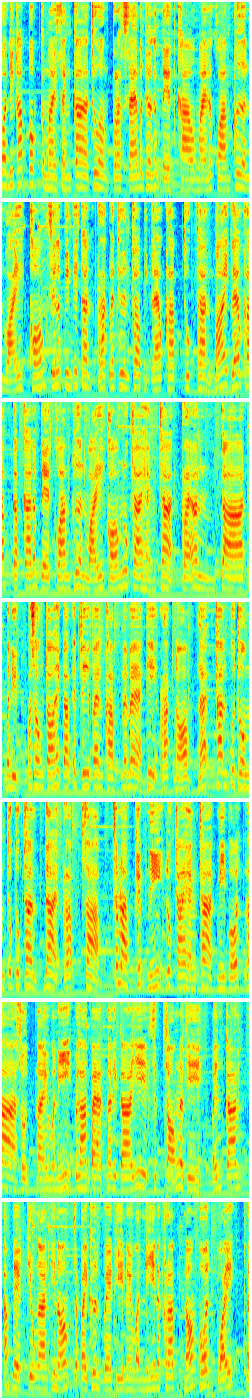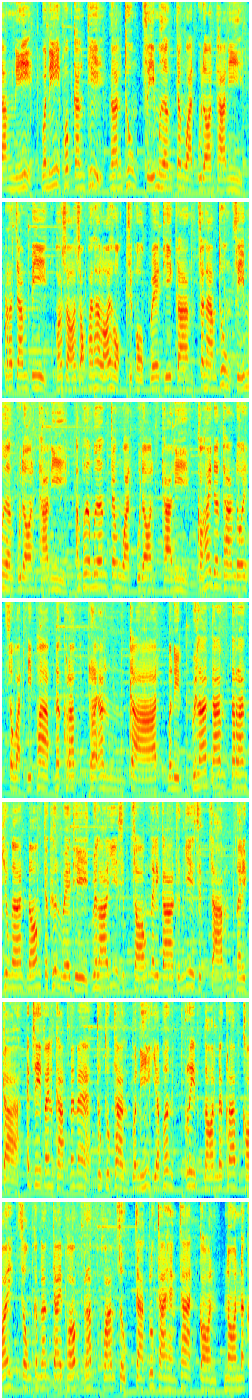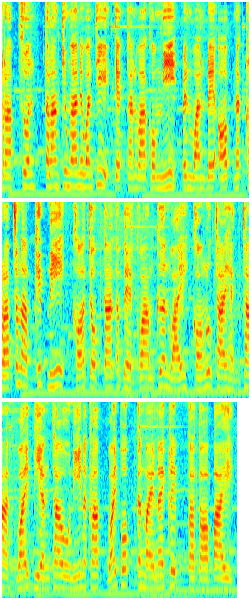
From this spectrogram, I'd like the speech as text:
วัสดีครับพบกับไมแซงก้าช่วงกระแสบันเทิงอัปเดตข่าวใหม่และความเคลื่อนไหว ของศิลปินที่ท่านรักและชื่นชอบอีกแล้วครับ ทุกท่านมาอีกแล้วครับกับการอัปเดตความเคลื่อนไหวของลูกชายแห่งชาติไรอันการ์ดบัณฑิต มาส่งต่อให้กับ FC แฟนคลับแม่ๆที่รักน้อง และท่านผู้ชมทุกๆทท่านได้รับทราบสำหรับคลิปนี้ลูกชายแห่งชาติมีโพสต์ล่าสุดในวันนี้ เวลา 8 นาฬิกา 22 นาที เป็นการอัปเดตคิวงานที่น้องจะไปขึ้นเวทีในวันนี้นะครับ น้องโพสต์ไว้ดังนี้ วันนี้พบกันที่งานทุ่งสีเมืองจังหวัดอุดรธานี ประจำปี พศ 2566 เวทีกลาง สนามทุ่งสีเมืองอุดรธานีอำเภอเมืองจังหวัดอุดรธานี ขอให้เดินทางโดยสวัสดิภาพนะครับไรอัน การ์ดบัณฑิต เวลาตามตารางคิวงานน้องจะขึ้นเวที เวลา 22 นาฬิกาถึง 23 นาฬิกา FC แฟนคลับแม่ๆทุกๆทท่าน วันนี้อย่าเพิ่งรีบนอนนะครับ คอยส่งกำลังใจพร้อมรับความสุขจากลูกชายแห่งชาติก่อนนอนนะครับ ส่วน ตารางคิวงานในวันที่ 7 ธันวาคมนี้เป็นวัน Day Off นะครับสำหรับคลิปนี้ขอจบการอัปเดตความเคลื่อนไหวของลูกชายแห่งชาติไว้เพียงเท่านี้นะครับ ไว้พบกันใหม่ในคลิปต่อๆไป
